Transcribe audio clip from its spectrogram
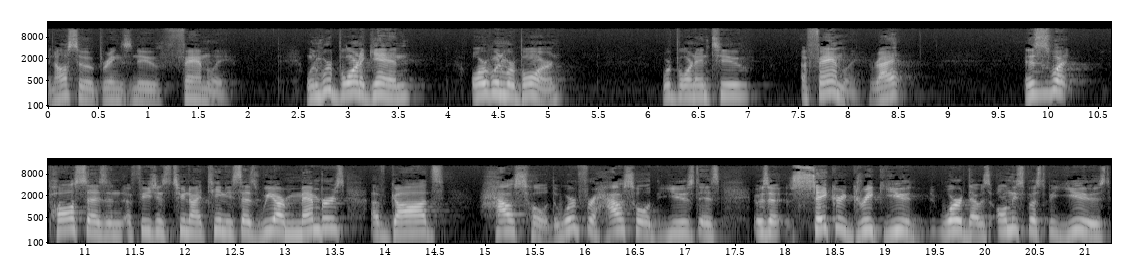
and also it brings new family. When we're born again, or when we're born, we're born into a family, right? This is what Paul says in Ephesians 2:19. He says, "We are members of God's household." The word for household used is it was a sacred Greek word that was only supposed to be used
